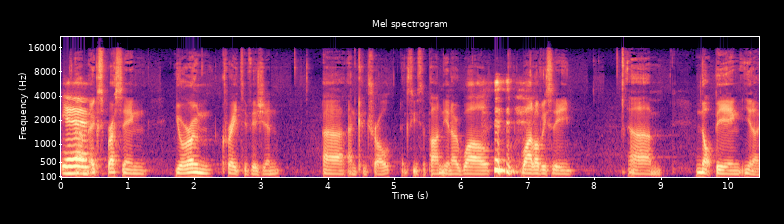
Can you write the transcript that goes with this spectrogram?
yeah. um, expressing your own creative vision uh, and control, excuse the pun, you know, while while obviously um, not being, you know,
